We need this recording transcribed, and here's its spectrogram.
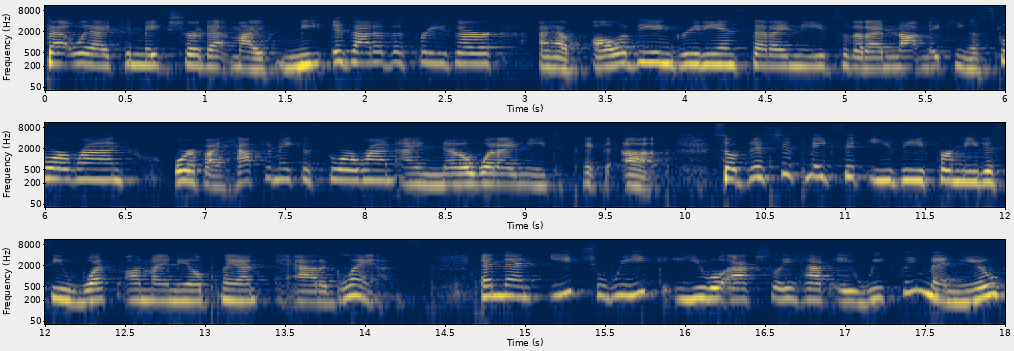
That way I can make sure that my meat is out of the freezer. I have all of the ingredients that I need so that I'm not making a store run or if I have to make a store run, I know what I need to pick up. So this just makes it easy for me to see what's on my meal plan at a glance. And then each week you will actually have a weekly menu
